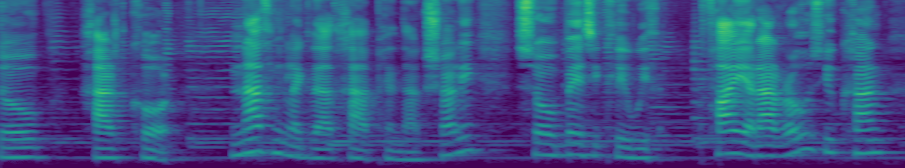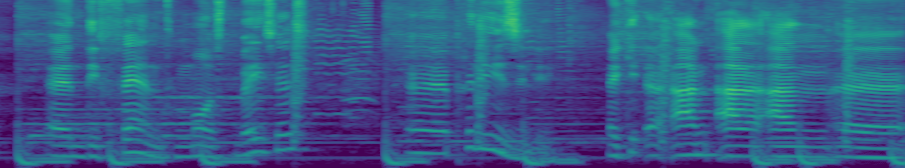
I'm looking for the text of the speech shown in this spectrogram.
so hardcore. Nothing like that happened actually. So basically with fire arrows you can uh, defend most bases uh, pretty easily. And, and uh,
